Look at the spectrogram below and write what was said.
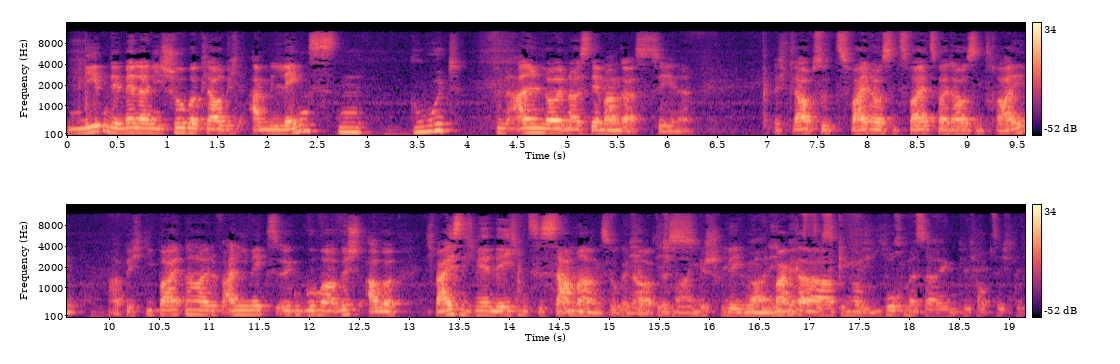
neben der Melanie Schober, glaube ich, am längsten gut von allen Leuten aus der Manga-Szene. Ich glaube so 2002, 2003 habe ich die beiden halt auf Animex irgendwo mal erwischt, aber ich weiß nicht mehr in welchem Zusammenhang so genau. Ich habe dich Das mal angeschrieben wegen Animex, Manga, das ging um Buchmesser eigentlich hauptsächlich.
